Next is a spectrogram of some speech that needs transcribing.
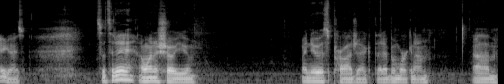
Hey guys. So today I want to show you my newest project that I've been working on. Um,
